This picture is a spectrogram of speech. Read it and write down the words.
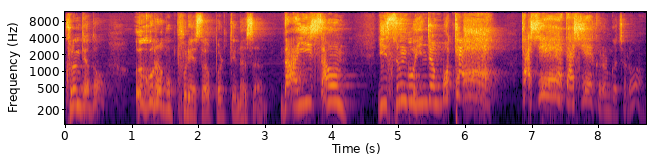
그런데도 억울하고 불에서 벌떼나서 나 이 싸움 이 승부 인정 못해! 다시 다시! 그런 것처럼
